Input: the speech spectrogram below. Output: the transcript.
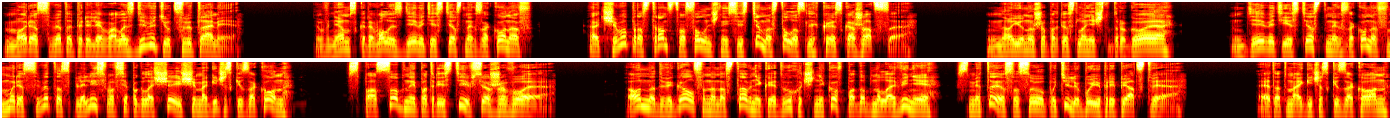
Море света переливалось девятью цветами. В нем скрывалось девять естественных законов, отчего пространство Солнечной системы стало слегка искажаться. Но юноша потрясло нечто другое. Девять естественных законов в море света сплелись во всепоглощающий магический закон, способный потрясти все живое. Он надвигался на наставника и двух учеников подобно лавине, сметая со своего пути любые препятствия. Этот магический закон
